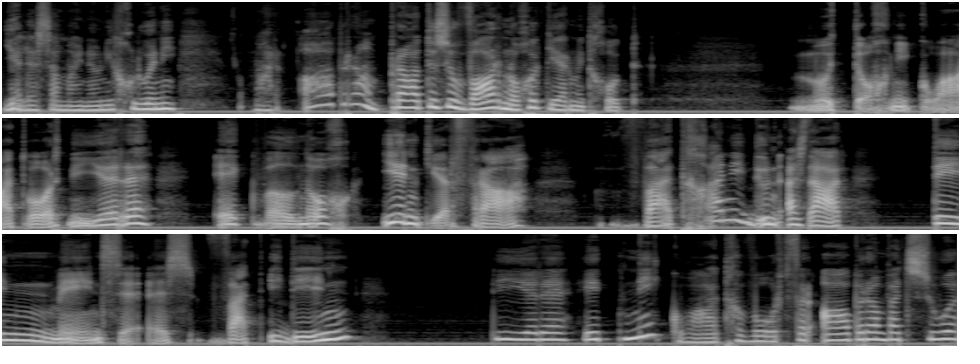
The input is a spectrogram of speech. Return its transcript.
Julle sal my nou nie glo nie, maar Abraham praat so waar nog 'n keer met God. Moet tog nie kwaad word nie, Here. Ek wil nog een keer vra. Wat gaan u doen as daar 10 mense is wat u dien? Die Here het nie kwaad geword vir Abraham wat so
